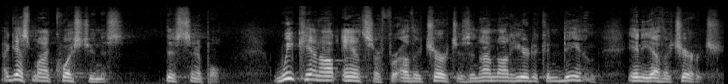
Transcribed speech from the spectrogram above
I guess my question is this simple. We cannot answer for other churches, and I'm not here to condemn any other church.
